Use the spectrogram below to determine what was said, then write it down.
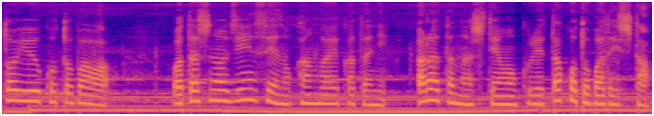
という言葉は私の人生の考え方に新たな視点をくれた言葉でした。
